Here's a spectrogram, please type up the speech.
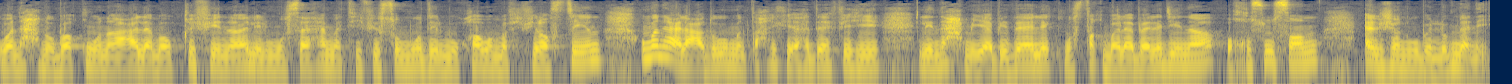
ونحن باقون على موقفنا للمساهمة في صمود المقاومة في فلسطين ومنع العدو من تحقيق أهدافه لنحمي بذلك مستقبل بلدنا وخصوصا الجنوب اللبناني.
